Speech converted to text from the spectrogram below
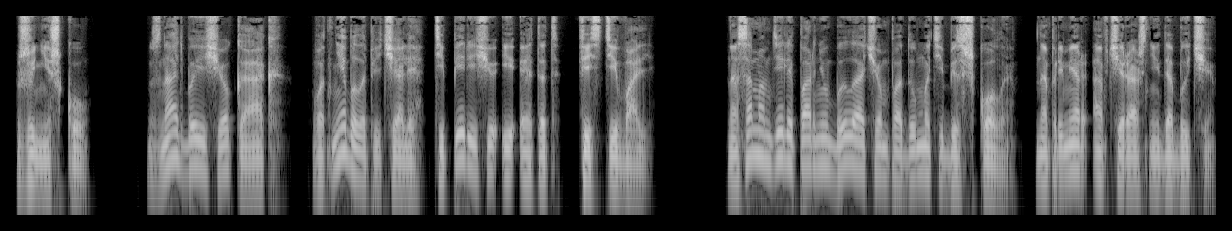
женишку. Знать бы еще как. Вот не было печали, теперь еще и этот фестиваль. На самом деле парню было о чем подумать и без школы. Например, о вчерашней добыче.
